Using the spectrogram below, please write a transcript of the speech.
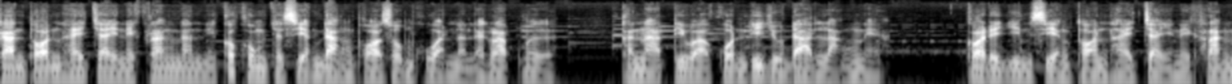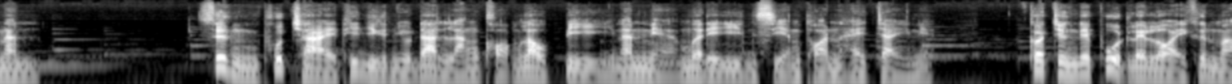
การถอนหายใจในครั้งนั้นนี่ก็คงจะเสียงดังพอสมควรนั่นแหละครับเออขนาดที่ว่าคนที่อยู่ด้านหลังเนี่ย ก็ได้ยินเสียงถอนหายใจในครั้งนั้น ซึ่งผู้ชายที่ยืนอยู่ด้านหลังของเล่าปีนั้นเนี่ยเมื่อได้ยินเสียงถอนหายใจเนี่ย ก็จึงได้พูดลอยๆขึ้นมา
